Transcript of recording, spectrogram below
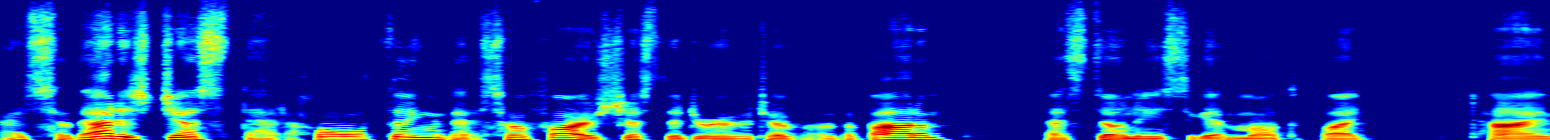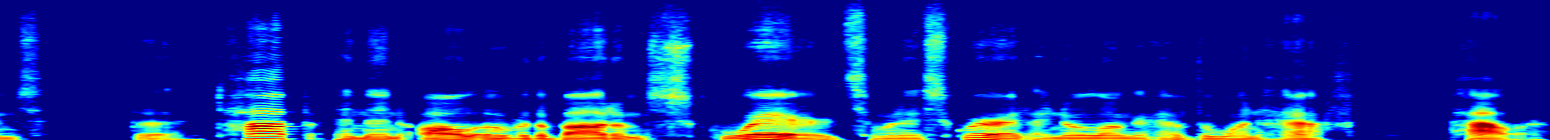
Right, so that is just that whole thing that so far is just the derivative of the bottom. That still needs to get multiplied times the top and then all over the bottom squared. So when I square it, I no longer have the 1 half power.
